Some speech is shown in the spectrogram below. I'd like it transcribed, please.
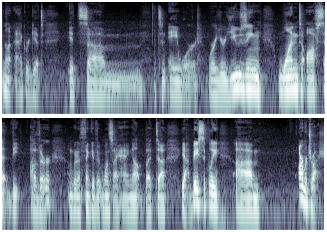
not aggregate. It's um, it's an A word where you're using one to offset the other. I'm going to think of it once I hang up, but uh, yeah, basically um, arbitrage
